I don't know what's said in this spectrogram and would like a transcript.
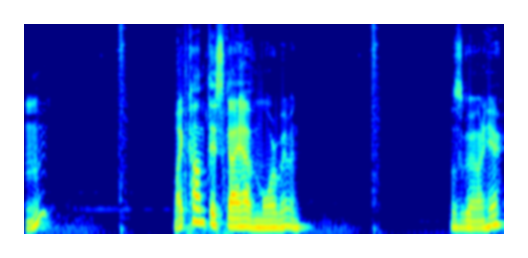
Hmm? Why can't this guy have more women? What's going on here?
